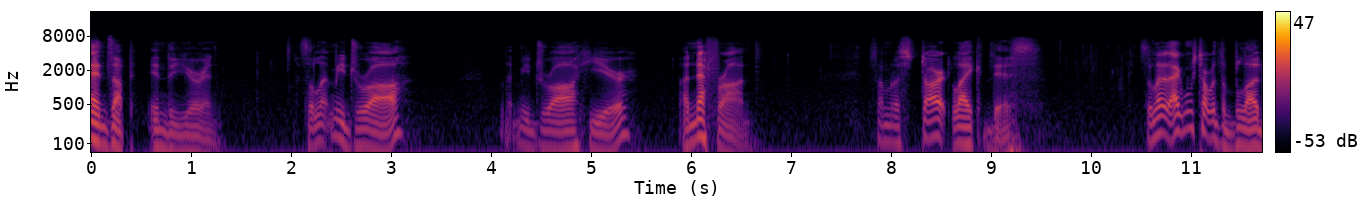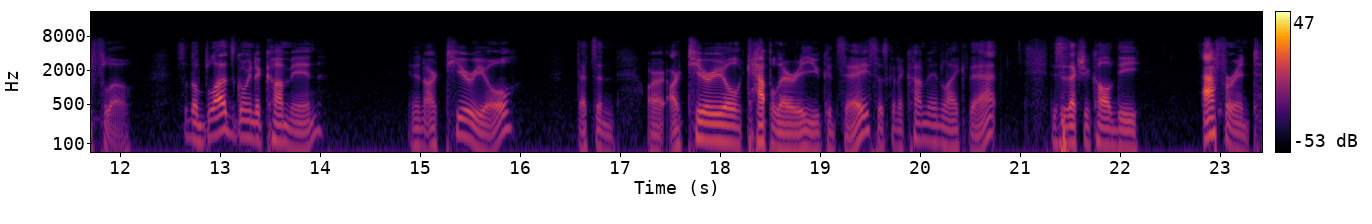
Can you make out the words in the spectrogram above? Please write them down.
ends up in the urine. So let me draw, let me draw here a nephron. So I'm going to start like this. So let, I'm going to start with the blood flow. So the blood's going to come in in an arteriole. That's an arterial capillary, you could say. So it's going to come in like that. This is actually called the afferent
